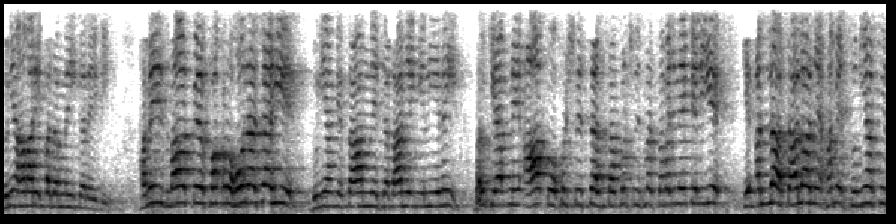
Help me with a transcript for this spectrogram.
دنیا ہماری قدر نہیں کرے گی۔ ہمیں اس بات پہ فخر ہونا چاہیے۔ دنیا کے سامنے جتانے کے لیے نہیں، بلکہ اپنے آپ کو خوش خوش قسمت سمجھنے کے لیے کہ اللہ تعالیٰ نے ہمیں دنیا کے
